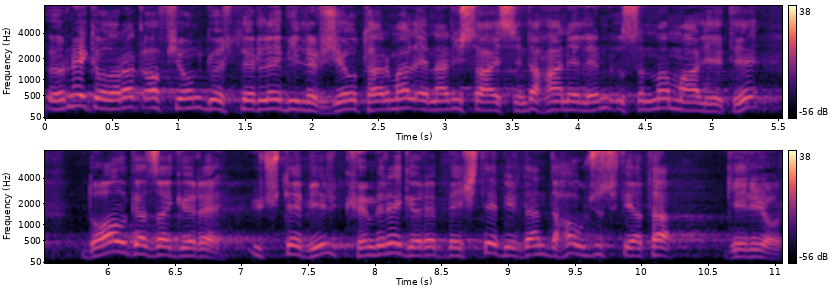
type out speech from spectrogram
Örnek olarak Afyon gösterilebilir. Jeotermal enerji sayesinde hanelerin ısınma maliyeti doğal gaza göre üçte bir, kömüre göre beşte birden daha ucuz fiyata geliyor.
